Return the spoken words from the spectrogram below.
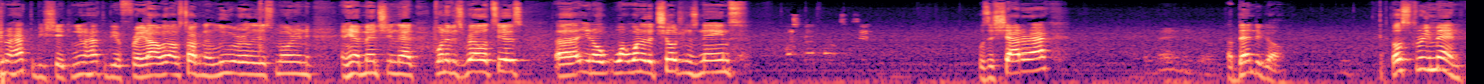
you don't have to be shaken. You don't have to be afraid. I, was talking to Lou earlier this morning, and he had mentioned that one of his relatives, uh, you know, one of the children's names was it Shadrach? Abednego. Those three men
